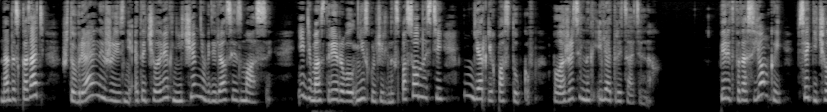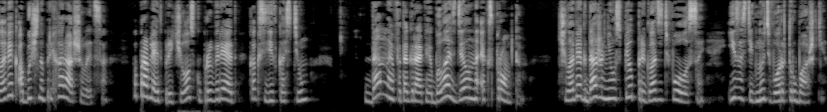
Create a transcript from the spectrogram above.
Надо сказать, что в реальной жизни этот человек ничем не выделялся из массы, не демонстрировал ни исключительных способностей, ни ярких поступков, положительных или отрицательных. Перед фотосъемкой всякий человек обычно прихорашивается, поправляет прическу, проверяет, как сидит костюм. Данная фотография была сделана экспромтом – Человек даже не успел пригладить волосы и застегнуть ворот рубашки.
